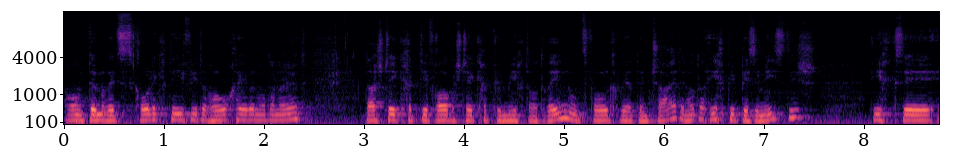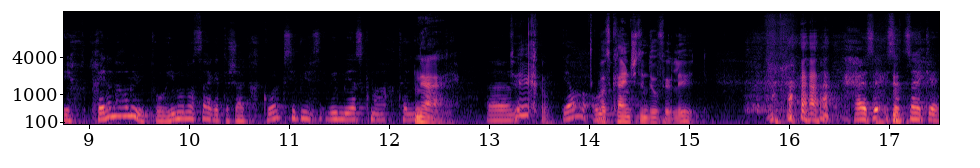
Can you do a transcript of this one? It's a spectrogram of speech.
Und können wir jetzt das Kollektiv wieder hochheben oder nicht? Da stecken, die Fragen stecken für mich da drin und das Volk wird entscheiden, oder? Ich bin pessimistisch ich sehe, ich kenne auch Leute, die immer noch sagen, das war eigentlich gut, gewesen, wie, wie wir es gemacht haben. Nein. Ähm, Sicher? Ja, Was kennst denn du für Leute? also, sozusagen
